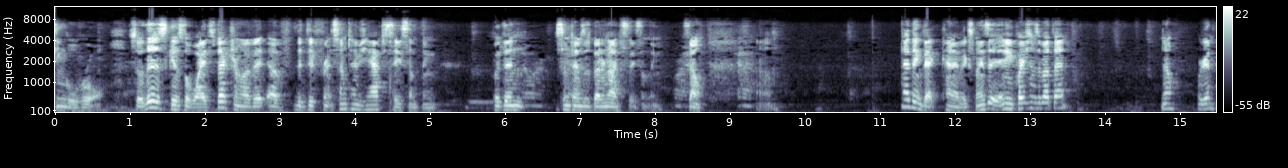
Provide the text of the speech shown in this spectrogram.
single rule. So this gives the wide spectrum of it, of the different, sometimes you have to say something, but then sometimes it's better not to say something. So, um, I think that kind of explains it. Any questions about that? No? We're good?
